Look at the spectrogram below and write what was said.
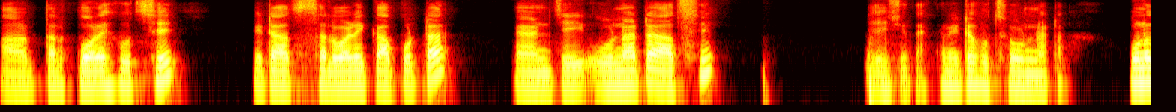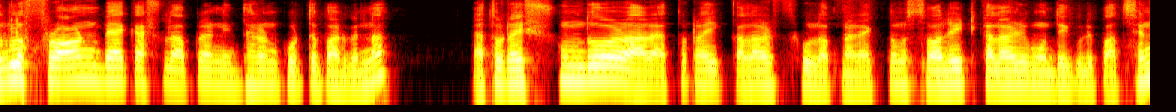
আর তারপরে হচ্ছে এটা সালোয়ারের কাপড়টা। অ্যান্ড যে ওড়নাটা আছে, এই যে দেখেন, এটা হচ্ছে ওড়নাটা। ওনাগুলো ফ্রন্ট ব্যাক আসলে আপনারা নির্ধারণ করতে পারবেন না। এতটাই সুন্দর আর এতটাই কালারফুল আপনার একদম সলিড কালারের মধ্যে এগুলি পাচ্ছেন।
